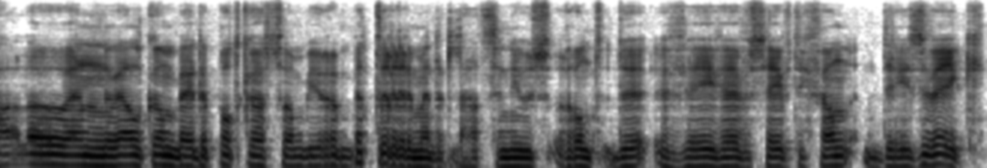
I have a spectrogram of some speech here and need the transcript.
Hallo en welkom bij de podcast van Buren Better met het laatste nieuws rond de V75 van deze week.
